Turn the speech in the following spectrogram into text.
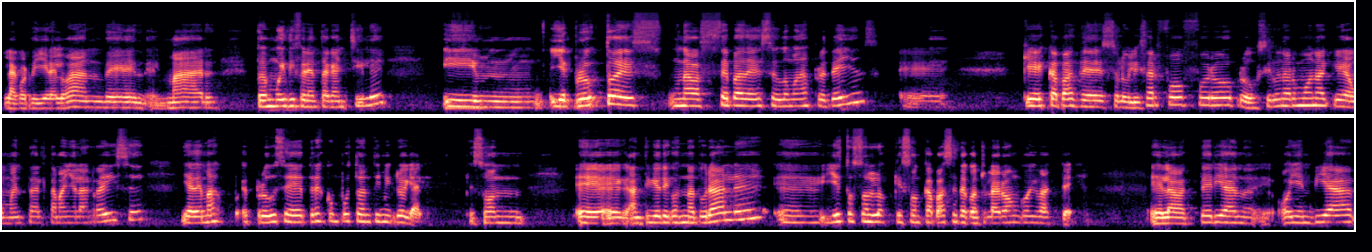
la cordillera de los Andes, el mar, todo es muy diferente acá en Chile. Y, mm, y el producto es una cepa de Pseudomonas proteins eh, que es capaz de solubilizar fósforo, producir una hormona que aumenta el tamaño de las raíces y además eh, produce tres compuestos antimicrobiales, que son eh, antibióticos naturales eh, y estos son los que son capaces de controlar hongos y bacterias. la bacteria, hoy en día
